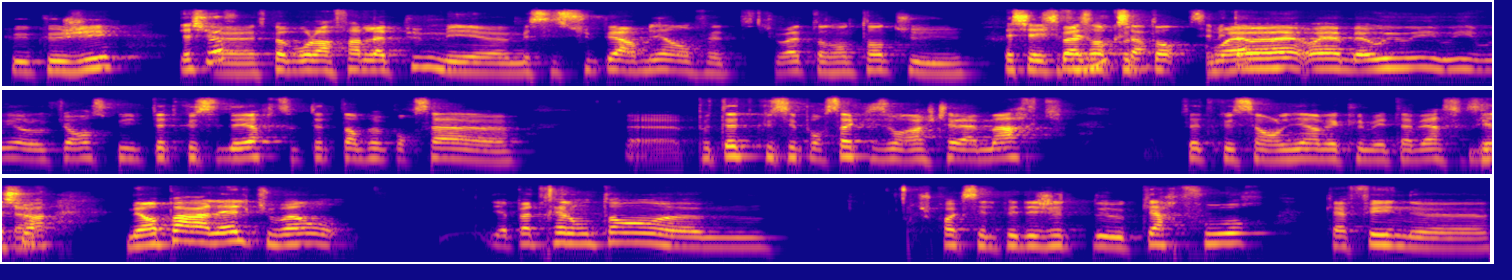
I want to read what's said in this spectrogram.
que, que j'ai. Bien sûr. c'est pas pour leur faire de la pub, mais, mais c'est super bien en fait. Tu vois, de temps en temps, tu, tu passes un peu de temps. Ouais, ouais, ouais, bah oui, oui, oui, oui, en l'occurrence, oui. Peut-être que c'est d'ailleurs, c'est peut-être un peu pour ça euh, peut-être que c'est pour ça qu'ils ont racheté la marque. Peut-être que c'est en lien avec le métaverse, etc. Mais en parallèle, tu vois, il n'y a pas très longtemps, euh, je crois que c'est le PDG de Carrefour qui a fait une, euh,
